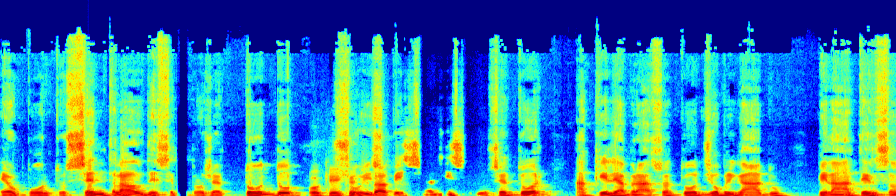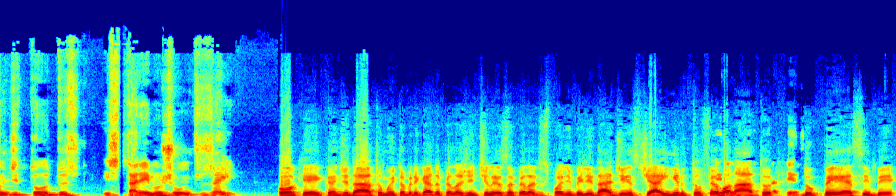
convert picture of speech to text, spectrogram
é o ponto central desse projeto todo. Okay, Sou candidato. especialista no setor. Aquele abraço a todos e obrigado pela atenção de todos. Estaremos juntos aí. Ok, candidato, muito obrigado pela gentileza, pela disponibilidade. Este é Ayrton Ferronato, do PSB,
